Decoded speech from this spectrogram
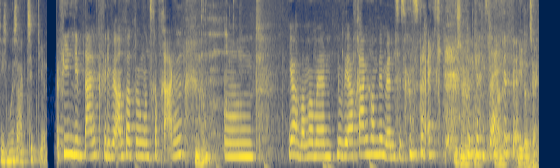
das muss er akzeptieren. Vielen lieben Dank für die Beantwortung unserer Fragen. Mhm. Und ja, wenn wir mal nur wer Fragen haben, wir melden Sie sonst bei euch. Ganz leicht. Gerne, jederzeit.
